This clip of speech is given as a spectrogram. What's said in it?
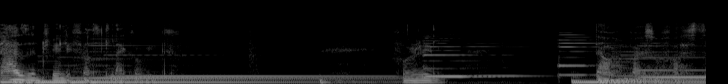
hasn't really felt like a week. For real. That went by so fast.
